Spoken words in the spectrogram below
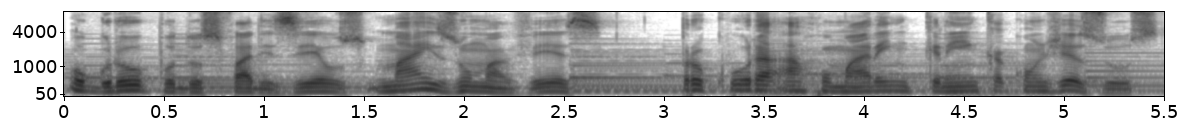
O grupo dos fariseus, mais uma vez, procura arrumar encrenca com Jesus,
